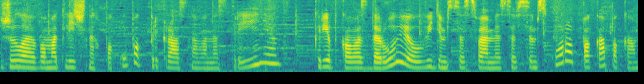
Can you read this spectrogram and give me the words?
Желаю вам отличных покупок, прекрасного настроения, крепкого здоровья. Увидимся с вами совсем скоро. Пока-пока.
